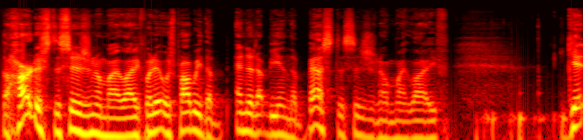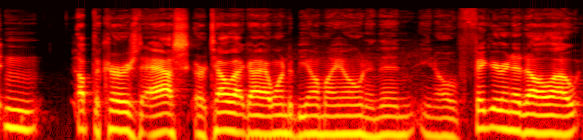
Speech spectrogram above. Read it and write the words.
the hardest decision of my life, but it was probably the ended up being the best decision of my life getting up the courage to ask or tell that guy I wanted to be on my own and then, you know, figuring it all out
